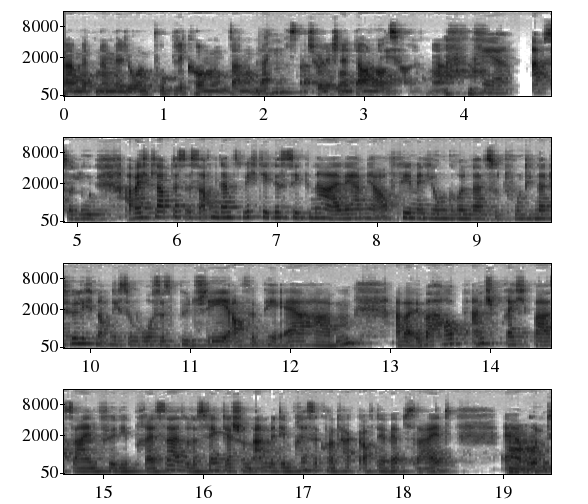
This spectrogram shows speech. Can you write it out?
äh, mit einem Millionenpublikum, dann merkt man mhm. das natürlich in den Downloadzahlen. Ja. ja. ja, absolut. Aber ich glaube, das ist auch ein ganz wichtiges Signal. Wir haben ja auch viel mit jungen Gründern zu tun, die natürlich noch nicht so ein großes Budget auch für PR haben, aber überhaupt ansprechbar sein für die Presse. Also das fängt ja schon an mit dem Pressekontakt auf der Website mhm. Und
